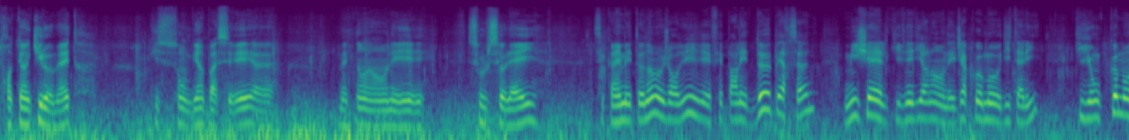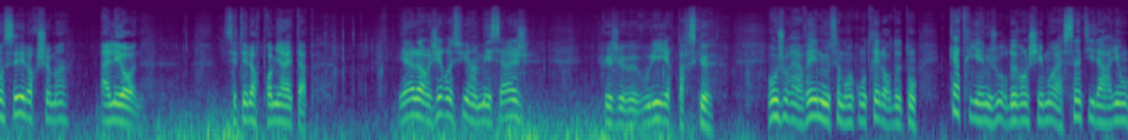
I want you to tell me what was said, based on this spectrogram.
31 km qui se sont bien passés. Euh, maintenant on est sous le soleil. C'est quand même étonnant aujourd'hui, j'ai fait parler deux personnes, Michel qui venait d'Irlande et Giacomo d'Italie, qui ont commencé leur chemin à Léon. C'était leur première étape. Et alors j'ai reçu un message que je veux vous lire parce que Bonjour Hervé, nous nous sommes rencontrés lors de ton quatrième jour devant chez moi à Saint-Hilarion,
